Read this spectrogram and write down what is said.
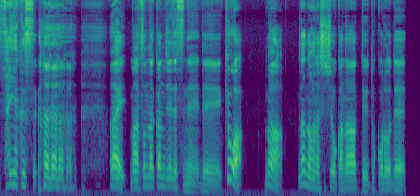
最悪っす。はい。まあ、そんな感じでですね。で、今日は、まあ、何の話しようかなっていうところで、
